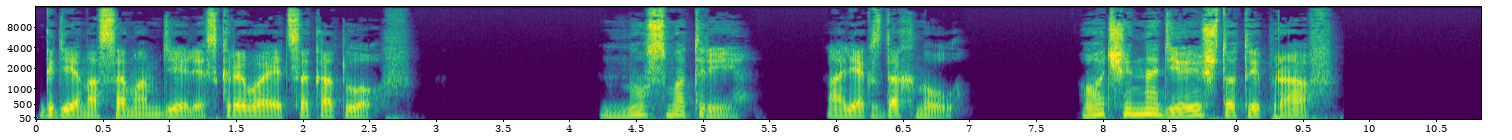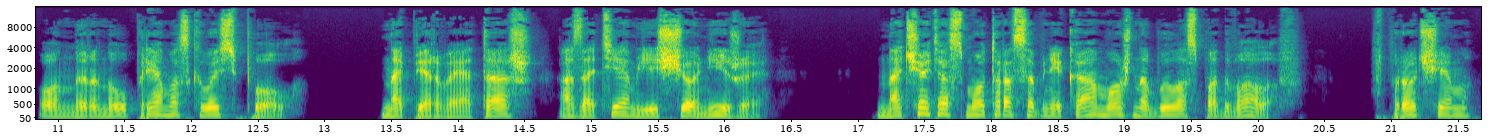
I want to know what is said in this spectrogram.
где на самом деле скрывается Котлов». «Ну смотри», — Олег вздохнул. «Очень надеюсь, что ты прав». Он нырнул прямо сквозь пол, на первый этаж, а затем еще ниже. Начать осмотр особняка можно было с подвалов. Впрочем,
